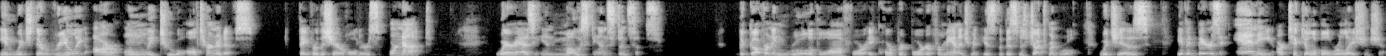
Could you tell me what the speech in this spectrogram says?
in which there really are only two alternatives favor the shareholders or not. Whereas in most instances, the governing rule of law for a corporate board or for management is the business judgment rule, which is if it bears any articulable relationship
